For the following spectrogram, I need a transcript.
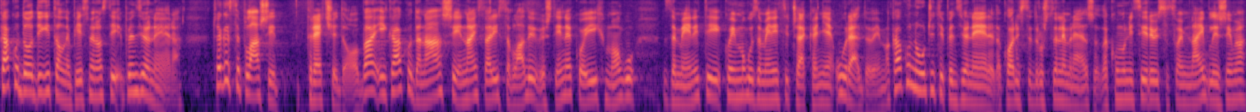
Kako do digitalne pismenosti penzionera? Čega se plaši treće doba i kako da naši najstariji savladaju veštine koji ih mogu zameniti, koji mogu zameniti čekanje u redovima. Kako naučiti penzionere da koriste društvene mreže, da komuniciraju sa svojim najbližima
